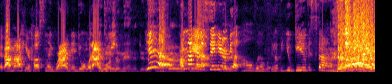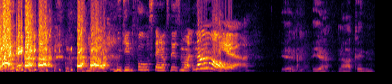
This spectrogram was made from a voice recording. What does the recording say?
if I'm out here hustling, grinding, doing what I do, want your man to do yeah, I'm not yeah. gonna sit here yeah. and be like, oh well, whatever you give is fine. you know, we're getting food stamps this month. No, yeah. Yeah, yeah. No, I couldn't.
